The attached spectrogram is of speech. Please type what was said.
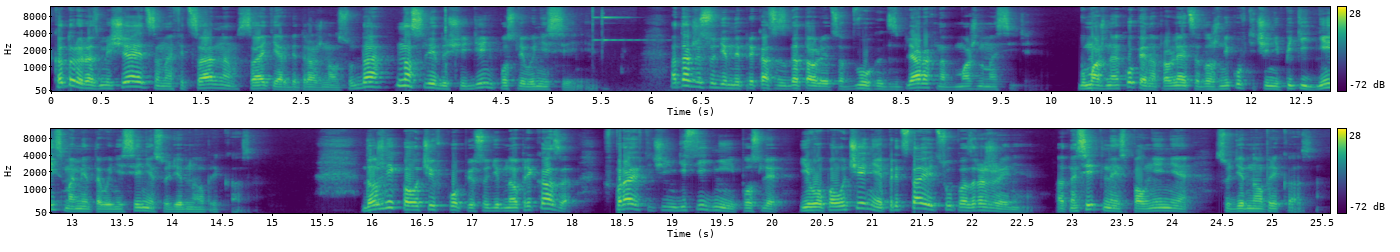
который размещается на официальном сайте арбитражного суда на следующий день после вынесения. А также судебный приказ изготавливается в двух экземплярах на бумажном носителе. Бумажная копия направляется должнику в течение пяти дней с момента вынесения судебного приказа. Должник, получив копию судебного приказа, вправе в течение 10 дней после его получения представить суд возражения относительно исполнения судебного приказа.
